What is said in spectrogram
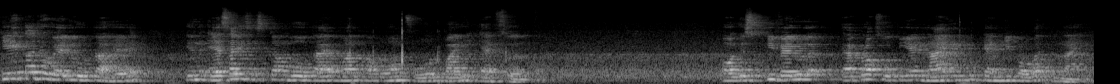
के का जो वैल्यू होता है, इन एसआई सिस्टम वो होता है one upon four by epsilon और इसकी वैल्यू अप्रॉक्स होती है नाइन इंटू टेन की पावर नाइन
